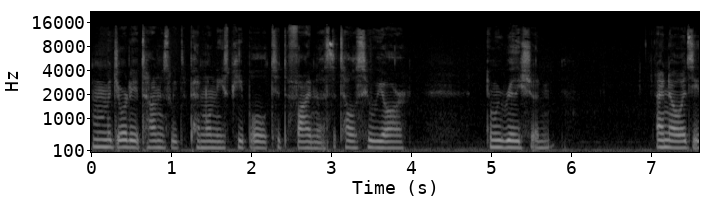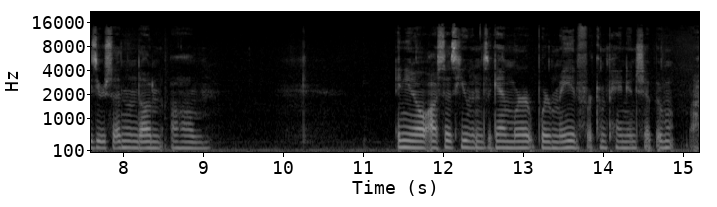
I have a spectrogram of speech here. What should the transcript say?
majority of times we depend on these people to define us, to tell us who we are, and we really shouldn't. I know it's easier said than done. Um, and you know, us as humans, again, we're we're made for companionship. And oh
